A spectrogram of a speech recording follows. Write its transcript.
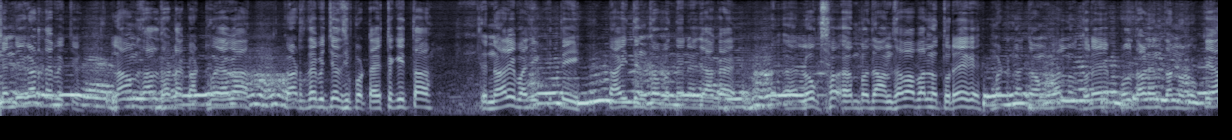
ਚੰਡੀਗੜ੍ਹ ਦੇ ਵਿੱਚ ਲਾਮਸਾਲ ਸਾਡਾ ਇਕੱਠ ਹੋਇਆਗਾ ਇਕੱਠ ਦੇ ਵਿੱਚ ਅਸੀਂ ਪ੍ਰੋਟੈਸਟ ਕੀਤਾ ਤੇ ਨਾਅਰੇਬਾਜ਼ੀ ਕੀਤੀ। ਢਾਈ ਤਿੰਨ ਸੌ ਬੰਦੇ ਨੇ ਜਾ ਕੇ ਲੋਕ ਸ- ਵਿਧਾਨ ਸਭਾ ਵੱਲ ਨੂੰ ਤੁਰੇ, ਮਟਕਾ ਚੌਂਕ ਵੱਲ ਨੂੰ ਤੁਰੇ, ਪੁਲਿਸ ਵਾਲਿਆਂ ਨੇ ਸਾਨੂੰ ਰੋਕਿਆ।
